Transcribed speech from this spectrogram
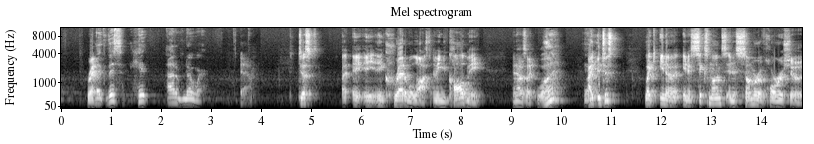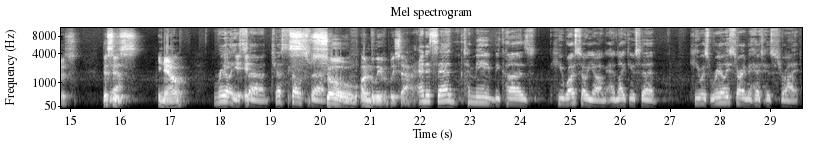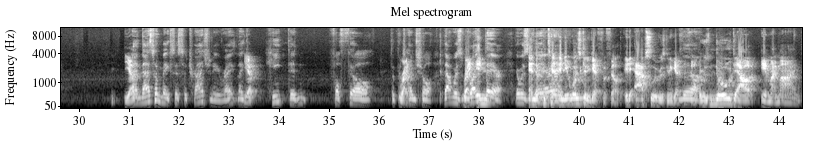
Right. Like this hit out of nowhere. yeah. Just a, a, a incredible loss. I mean, you called me, and I was like, "What?" Yeah. I it just like in a in a six months in a summer of horror shows. This Yeah. is you know Really It- it- sad. Just so sad. so unbelievably sad. And it's sad to me because he was so young, and like you said, he was really starting to hit his stride. Yeah, And that's what makes this a tragedy, right? Like Yep. he didn't fulfill the Right. potential that was Right, right, and- there. It was and the there. poten- and it was going to get fulfilled. It absolutely was going to get fulfilled. Yeah. There was no doubt in my mind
